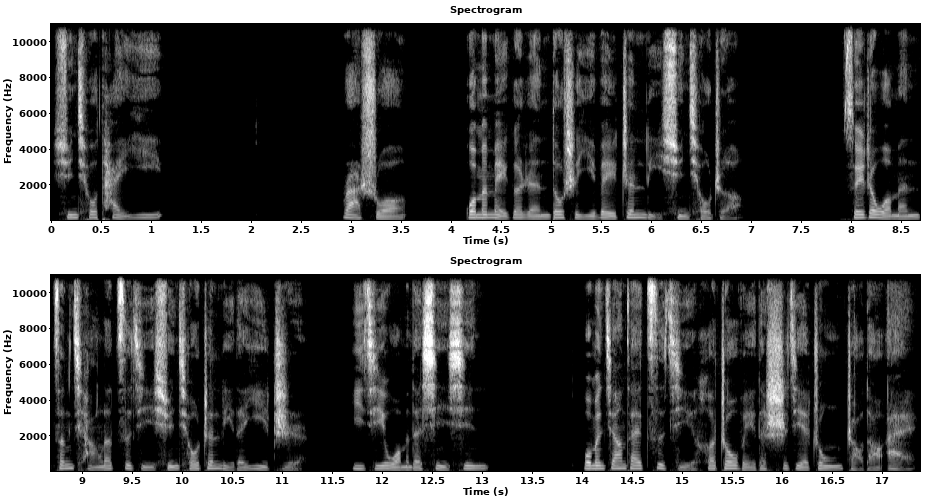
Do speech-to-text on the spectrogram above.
寻求太一。Ra 说：“我们每个人都是一位真理寻求者。随着我们增强了自己寻求真理的意志以及我们的信心，我们将在自己和周围的世界中找到爱。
